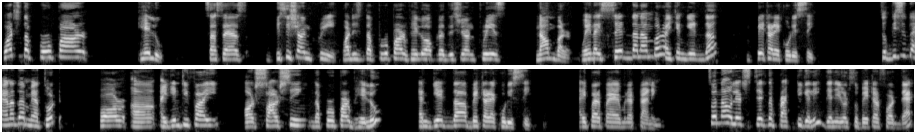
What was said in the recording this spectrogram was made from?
what's the proper value such as decision tree. What is the proper value of the decision tree's number? When I set the number, I can get the better accuracy. So this is the another method for uh, identify or searching the proper value and get the better accuracy. Hyperparameter tuning. So now let's check the practically, then it's also better for that.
